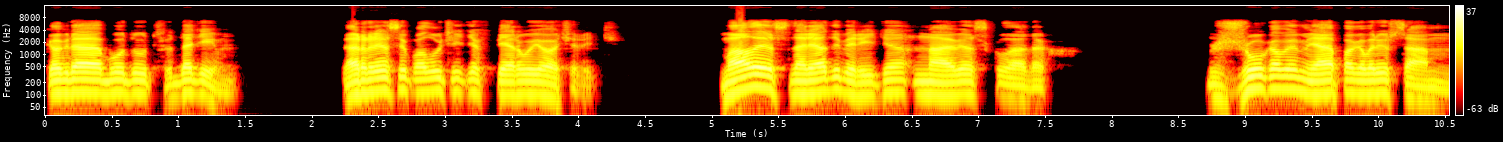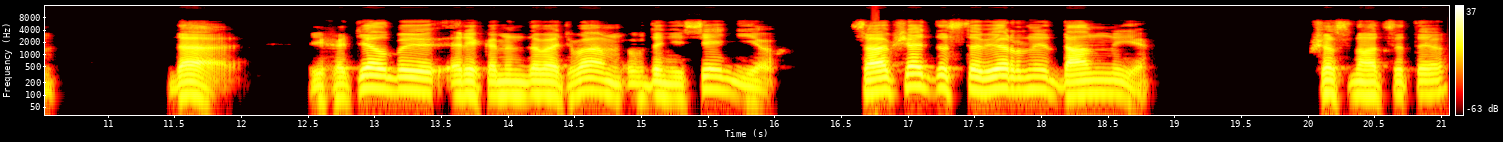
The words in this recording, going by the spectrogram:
Когда будут, дадим. РСы получите в первую очередь. Малые снаряды берите на авиаскладах. С Жуковым я поговорю сам. Да, и хотел бы рекомендовать вам в донесениях сообщать достоверные данные. 16-я,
